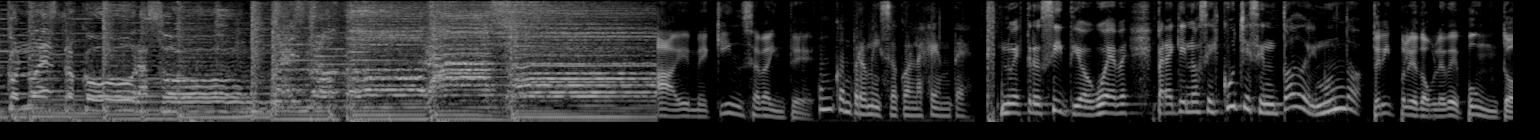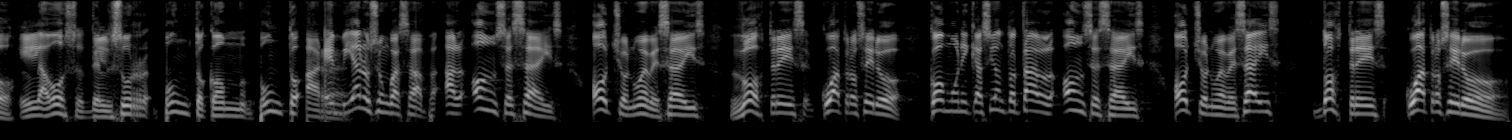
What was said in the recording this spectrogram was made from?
con nuestro corazón. AM1520. Un compromiso con la gente. Nuestro sitio web para que nos escuches en todo el mundo. www.lavozdelsur.com.ar Envíanos un WhatsApp al 116 896 2340. Comunicación total 116 896 2340.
